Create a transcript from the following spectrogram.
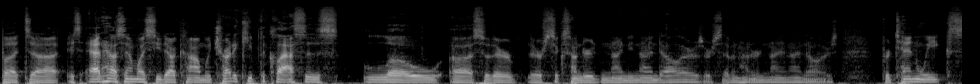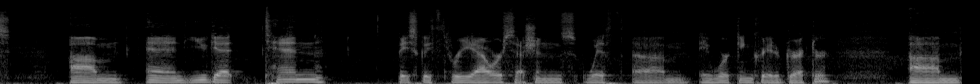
but uh, it's adhousenyc.com. We try to keep the classes low, uh, so they're they're six hundred and ninety nine dollars or seven hundred and ninety nine dollars for ten weeks, um, and you get ten basically three hour sessions with um, a working creative director. Um,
